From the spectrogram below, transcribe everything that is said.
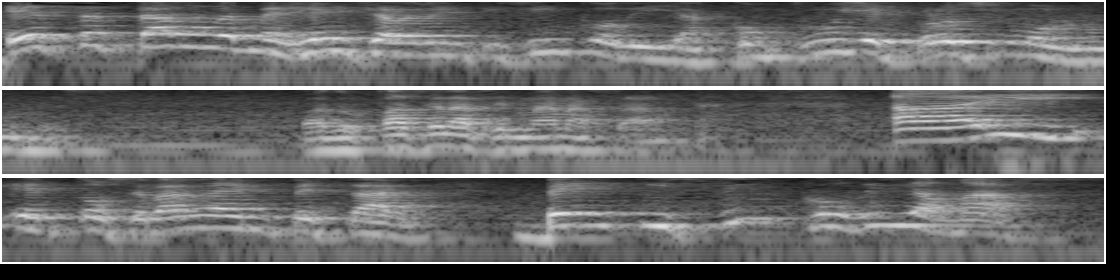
Ese estado de emergencia de 25 días concluye el próximo lunes, cuando pase la Semana Santa. Ahí entonces van a empezar 25 días más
